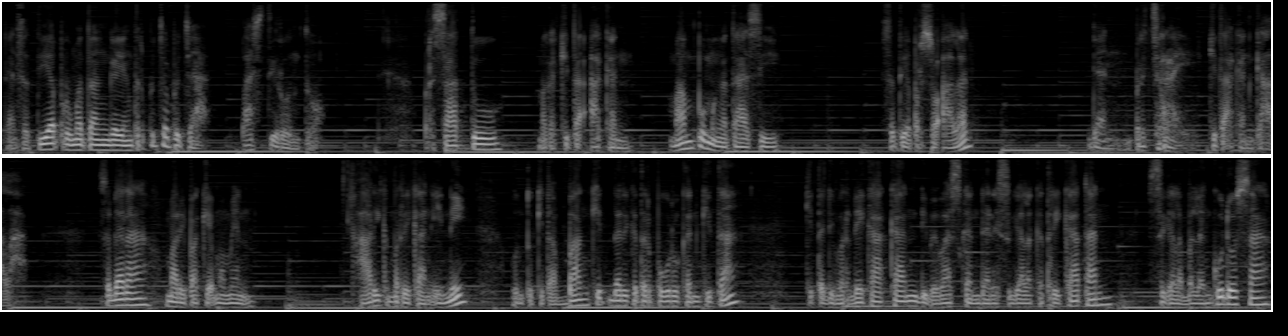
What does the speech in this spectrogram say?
dan setiap rumah tangga yang terpecah-pecah pasti runtuh. Bersatu maka kita akan mampu mengatasi setiap persoalan dan bercerai kita akan kalah. Saudara, mari pakai momen hari kemerdekaan ini untuk kita bangkit dari keterpurukan kita, kita dimerdekakan, dibebaskan dari segala keterikatan, segala belenggu dosa,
